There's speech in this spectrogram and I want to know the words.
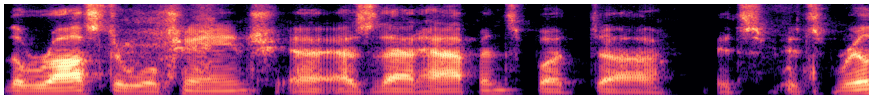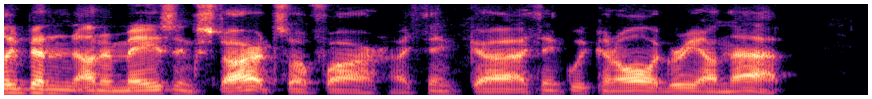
the roster will change uh, as that happens. But uh, it's it's really been an amazing start so far. I think uh, I think we can all agree on that.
